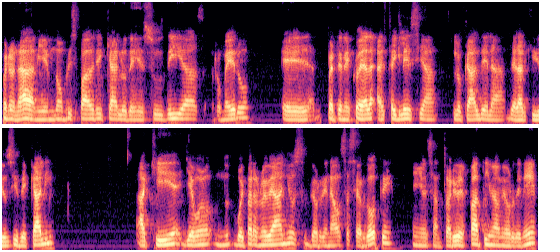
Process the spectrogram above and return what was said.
Bueno, nada, mi nombre es Padre Carlos de Jesús Díaz Romero. Eh, pertenezco a, esta iglesia local de la, de la Arquidiócesis de Cali. Aquí llevo, voy para nueve años de ordenado sacerdote. En el santuario de Fátima me ordené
